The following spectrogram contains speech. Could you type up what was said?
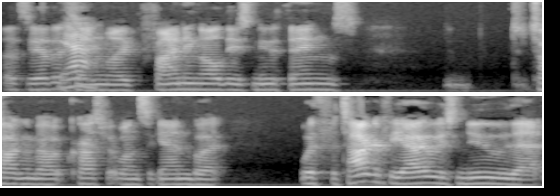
that's the other Yeah. thing like finding all these new things talking about crossfit once again but with photography i always knew that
